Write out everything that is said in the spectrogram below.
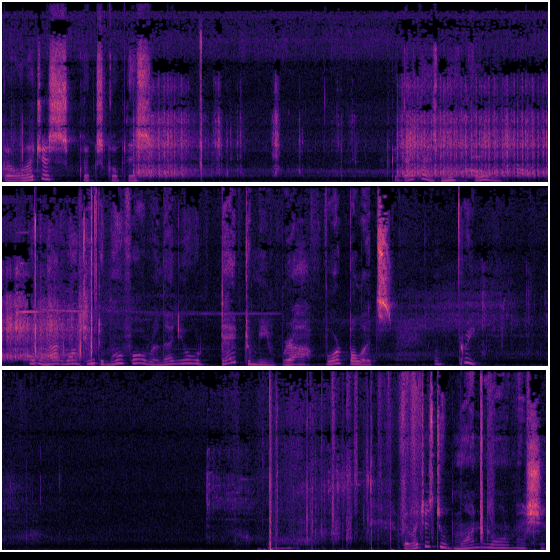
Go. Let's just quick scope this. Okay, that guy's moving forward. I do not want you to move forward, and then you're dead to me, bruh. Four bullets. Oh, three. Okay, let's just do one more mission.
